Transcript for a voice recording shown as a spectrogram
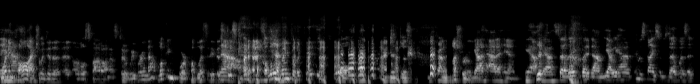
Morning have- Call actually did a, a little spot on us too. We were not looking for publicity. This No. just started as a little thing for the kids in school, and it just kind of mushroomed. got out of hand. Yeah, Yeah. yeah. So, they, but um, yeah, we had it was nice. It was uh, was it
